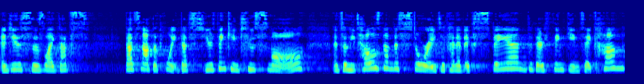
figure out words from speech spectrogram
and Jesus is like, that's, that's not the point. That's, you're thinking too small, and so he tells them this story to kind of expand their thinking, say, come,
